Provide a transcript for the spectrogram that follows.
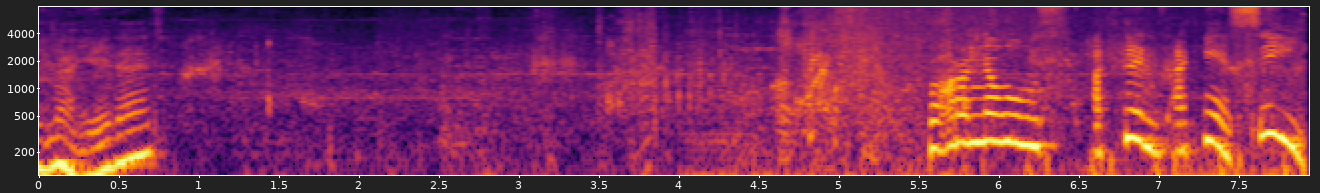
You not hear that? Bro, I don't know. I couldn't. I can't see.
